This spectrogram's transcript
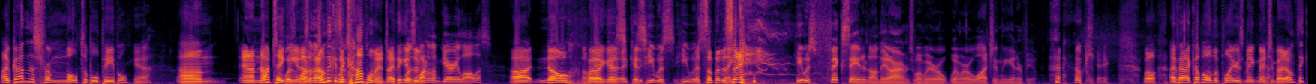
I've gotten this from multiple people, Yeah. um, and I'm not taking Was it. As, of I don't think it's a compliment. I think Was it's a, one of them Gary Lawless? Uh, no, but I guess because he was he was that's something to like, say. he was fixated on the arms when we were when we were watching the interview. okay. Well, I've had a couple of the players make mention, but I don't think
